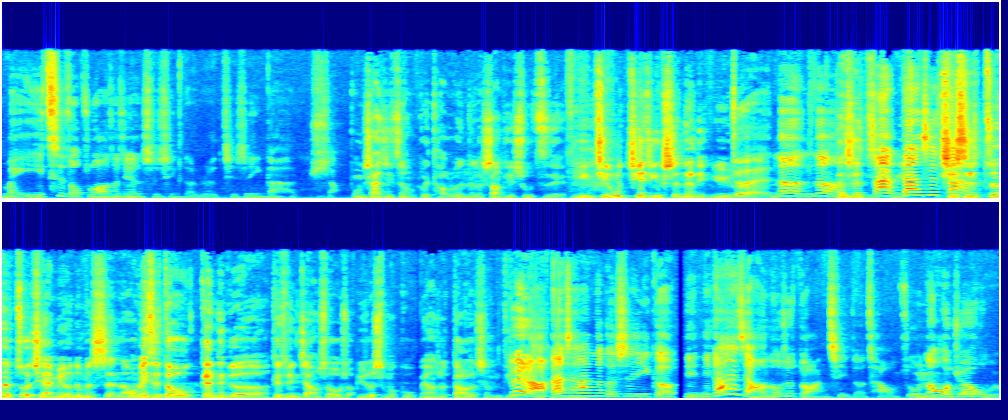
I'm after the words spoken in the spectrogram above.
每一次都做到这件事情的人，其实应该很少。我们下期正好会讨论那个上帝数字，哎，已经进入接近神的领域了。对，那那但是但但是其实真的做起来没有那么神了。我每次都跟那个 K 君讲说，我说比如说什么股，我想说到了什么点。对啦，但是他那个是一个，你你刚才讲的都是短期的操作。嗯、那我觉得我们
